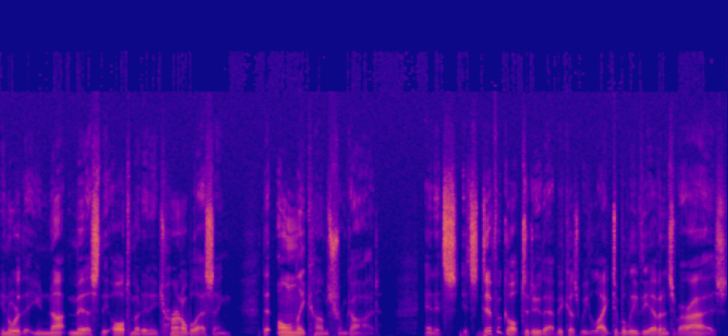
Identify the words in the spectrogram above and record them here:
in order that you not miss the ultimate and eternal blessing that only comes from God. And it's it's difficult to do that because we like to believe the evidence of our eyes.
